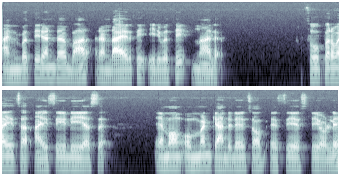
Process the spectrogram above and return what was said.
അൻപത്തിരണ്ട് ബാർ രണ്ടായിരത്തി ഇരുപത്തി നാല് supervisor I C D S among women candidates of S C S T only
